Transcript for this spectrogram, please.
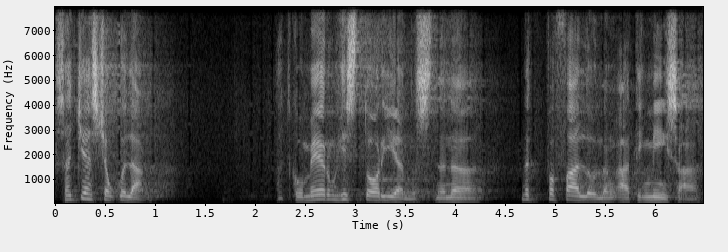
suggestion ko lang, at kung merong historians na, na nagpa-follow ng ating misa,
